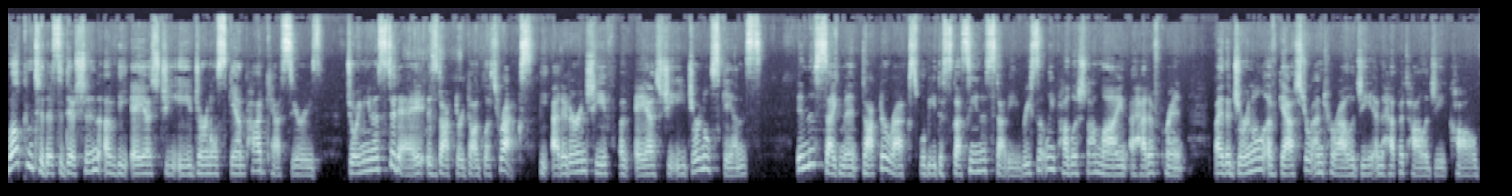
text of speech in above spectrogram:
Welcome to this edition of the ASGE Journal Scan podcast series. Joining us today is Dr. Douglas Rex, the editor in chief of ASGE Journal Scans. In this segment, Dr. Rex will be discussing a study recently published online ahead of print by the Journal of Gastroenterology and Hepatology called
